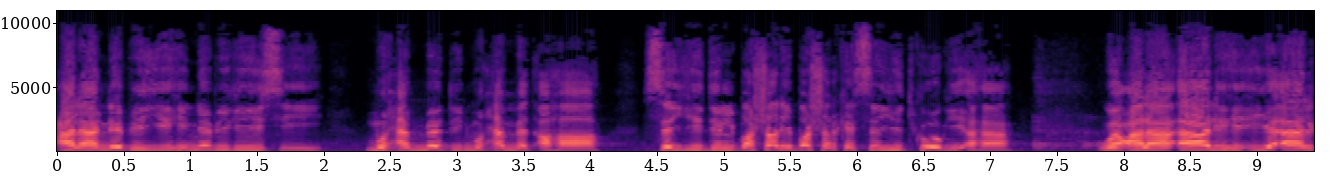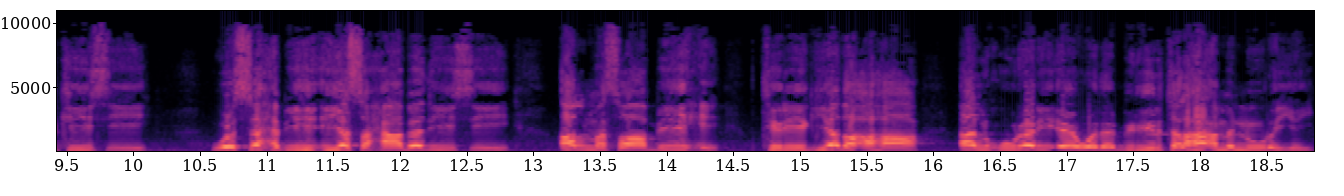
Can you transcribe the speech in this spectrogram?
calaa nebiyihi nebigiisii muxammedin muxamed ahaa sayidilbashari basharka sayidkoogii ahaa wa calaa aalihi iyo aalkiisii wa saxbihi iyo saxaabadiisii almasaabiixi tiriigyada ahaa algurari ee wada biriirta lahaa ama nuurayey.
